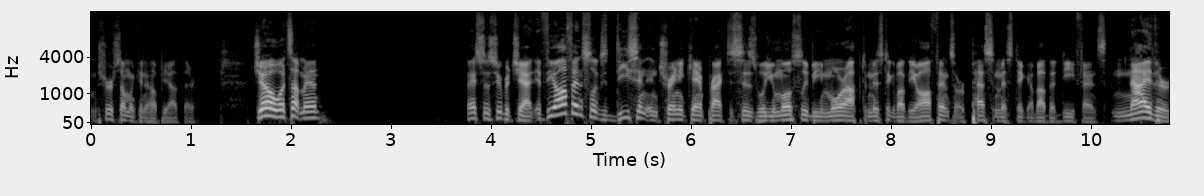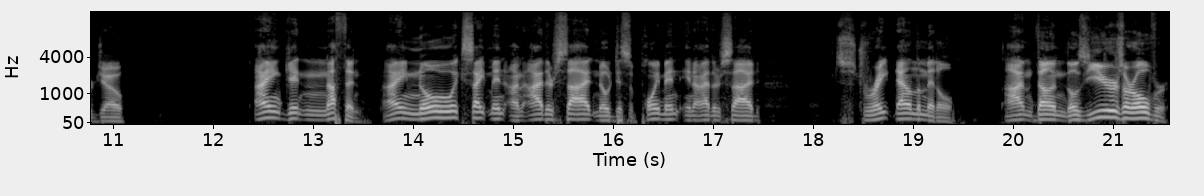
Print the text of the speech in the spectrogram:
I'm sure someone can help you out there. Joe, what's up, man? Thanks for the super chat. If the offense looks decent in training camp practices, will you mostly be more optimistic about the offense or pessimistic about the defense? Neither, Joe. I ain't getting nothing. I ain't no excitement on either side, no disappointment in either side. Straight down the middle. I'm done. Those years are over.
